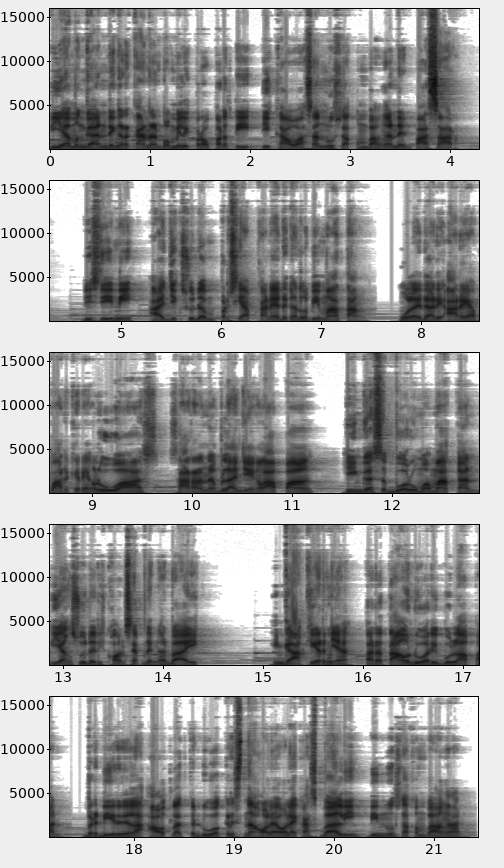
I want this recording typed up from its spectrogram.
Dia menggandeng rekanan pemilik properti di kawasan Nusa Kembangan dan Pasar. Di sini, Ajik sudah mempersiapkannya dengan lebih matang, mulai dari area parkir yang luas, sarana belanja yang lapang, hingga sebuah rumah makan yang sudah dikonsep dengan baik. Hingga akhirnya, pada tahun 2008, berdirilah outlet kedua Krishna Oleh-oleh Khas Bali di Nusa Kembangan.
